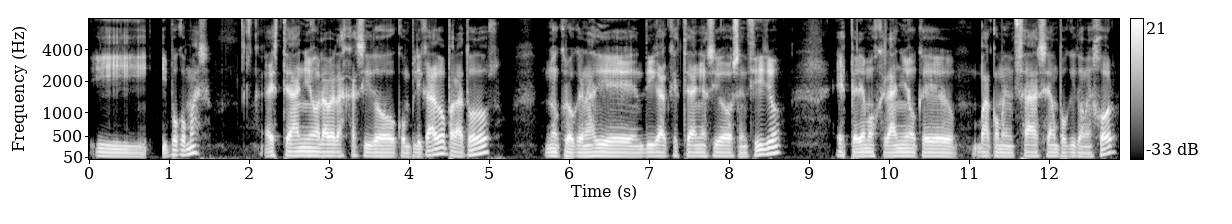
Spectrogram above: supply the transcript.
Y, poco más. Este año la verdad es que ha sido complicado para todos. No creo que nadie diga que este año ha sido sencillo esperemos que el año que va a comenzar sea un poquito mejor.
